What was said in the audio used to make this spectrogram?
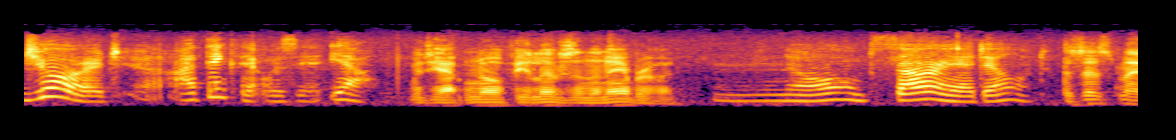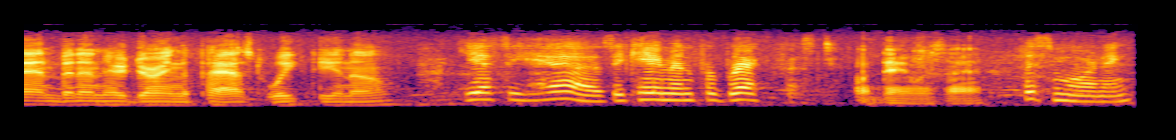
George. uh, I think that was it. Yeah. Would you happen to know if he lives in the neighborhood? No, I'm sorry, I don't. Has this man been in here during the past week, do you know? Yes, he has. He came in for breakfast What day was that? this morning.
